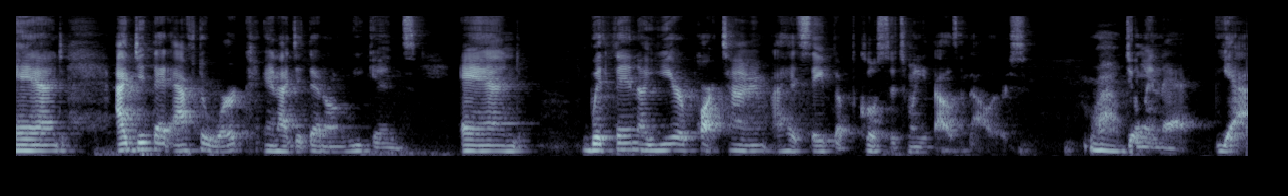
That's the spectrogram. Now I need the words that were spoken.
and I did that after work, and I did that on weekends. And within a year, part time, I had saved up close to twenty thousand dollars. Wow, doing that. Yeah.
